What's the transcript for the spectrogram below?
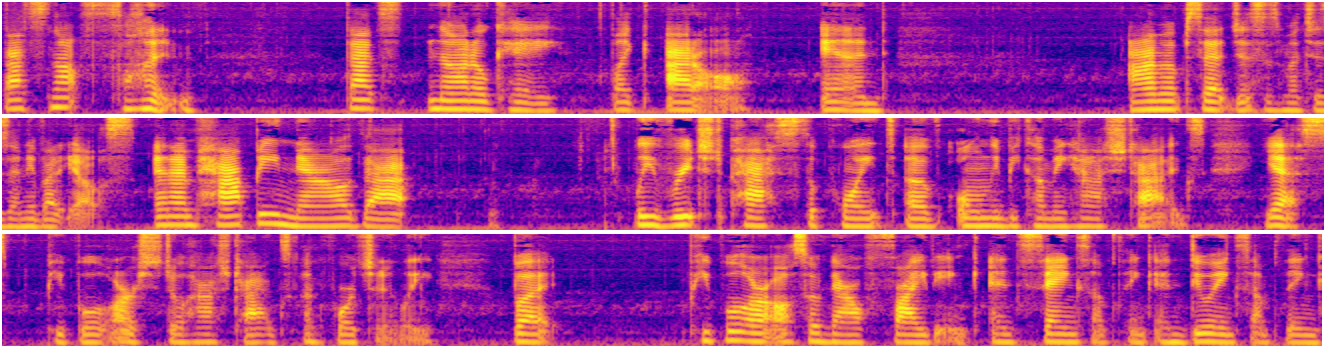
That's not fun. That's not okay, like at all. And I'm upset just as much as anybody else. And I'm happy now that we've reached past the point of only becoming hashtags. Yes, people are still hashtags, unfortunately, but people are also now fighting and saying something and doing something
